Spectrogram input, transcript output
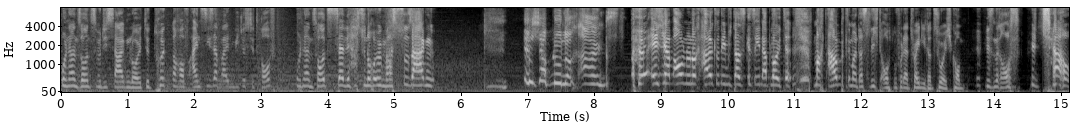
Und ansonsten würde ich sagen, Leute, drückt noch auf eins dieser beiden Videos hier drauf. Und ansonsten, Seville, hast du noch irgendwas zu sagen? Ich hab nur noch Angst. Ich habe auch nur noch Angst, nachdem ich das gesehen habe, Leute. Macht abends immer das Licht aus, bevor der Trainee dazu euch kommt. Wir sind raus. Ciao.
